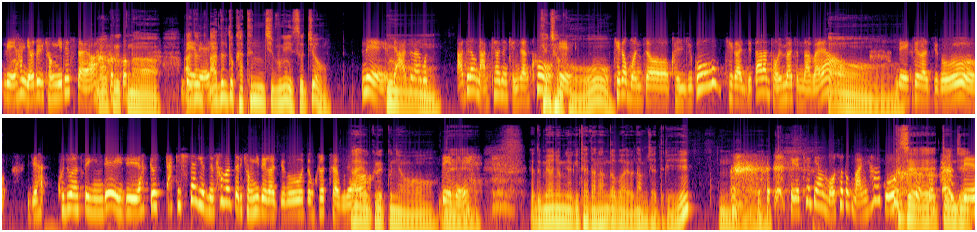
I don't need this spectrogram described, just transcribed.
네, 한 열흘 격리를 했어요. 어, 그랬구나. 아들, 아들도 같은 지붕에 있었죠? 네. 음. 아들하고, 아들하고 남편은 괜찮고. 괜찮고. 네, 제가 먼저 걸리고, 제가 이제 딸한테 얼마 줬나 봐요. 어. 네, 그래가지고, 이제 고등학생인데, 이제 학교, 학기 시작이었는데 3월달에 격리돼가지고 좀 그렇더라고요. 아유, 그랬군요. 네네. 네. 그래도 면역력이 대단한가 봐요, 남자들이. 음. 제가 최대한 뭐 소독 많이 하고. 글쎄, 또 이제 네.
